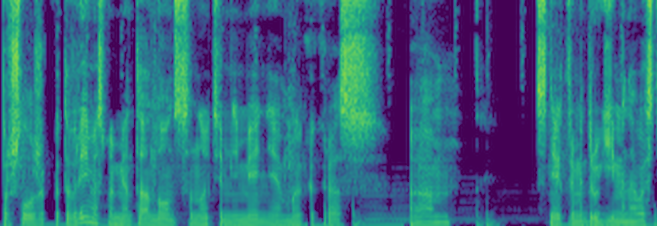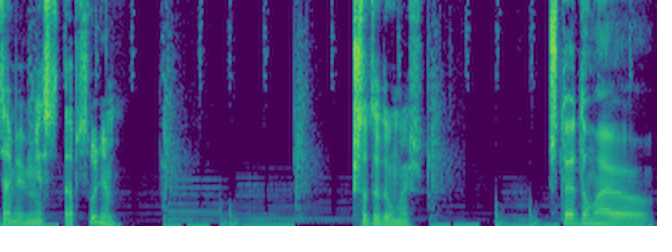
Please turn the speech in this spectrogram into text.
Прошло уже какое-то время с момента анонса, но тем не менее мы как раз ам, с некоторыми другими новостями вместе это обсудим. Что ты думаешь? Что я думаю?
